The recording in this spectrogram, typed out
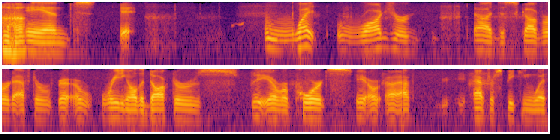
Uh-huh. and it, what Roger uh, discovered after uh, reading all the doctors' uh, reports uh, after, after speaking with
